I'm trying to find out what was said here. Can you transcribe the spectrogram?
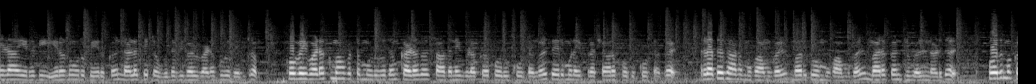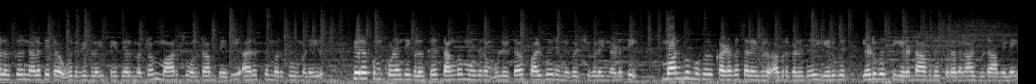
ஏழாயிரத்தி இருநூறு பேருக்கு நலத்திட்ட உதவிகள் வழங்குவதென்றும் கோவை வடக்கு மாவட்டம் முழுவதும் கழக சாதனை விளக்க பொதுக்கூட்டங்கள் தெருமுனை பிரச்சார பொதுக்கூட்டங்கள் ரத்த தான முகாம்கள் மருத்துவ முகாம்கள் மரக்கன்றுகள் நடுதல் பொதுமக்களுக்கு நலத்திட்ட உதவிகளை செய்தல் மற்றும் மார்ச் ஒன்றாம் தேதி அரசு மருத்துவமனையில் பிறக்கும் குழந்தைகளுக்கு தங்க மோதிரம் உள்ளிட்ட பல்வேறு நிகழ்ச்சிகளை நடத்தி மாண்புமிகு கழகத் தலைவர் அவர்களது எழுபத்தி இரண்டாவது பிறந்தநாள் விழாவினை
